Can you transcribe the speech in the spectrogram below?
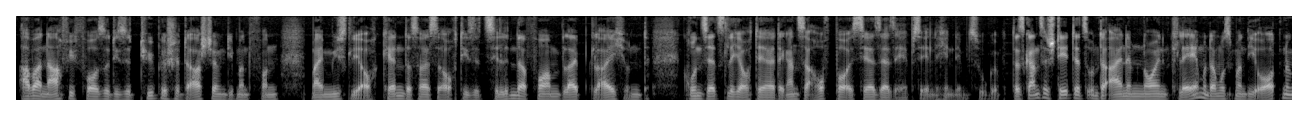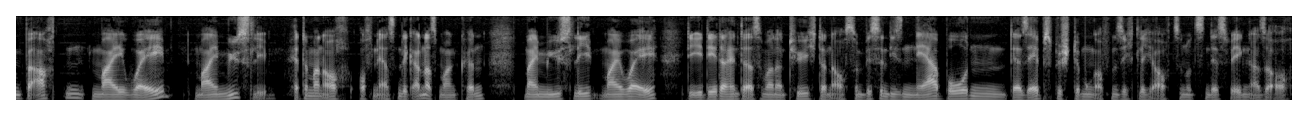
aber nach wie vor so diese typische Darstellung, die man von MyMüsli auch kennt. Das heißt auch diese Zylinderform bleibt gleich und und grundsätzlich auch der, der ganze Aufbau ist sehr, sehr selbstähnlich in dem Zuge. Das Ganze steht jetzt unter einem neuen Claim und da muss man die Ordnung beachten. My Way, My Müsli. Hätte man auch auf den ersten Blick anders machen können. My Müsli, My Way. Die Idee dahinter ist aber natürlich dann auch so ein bisschen diesen Nährboden der Selbstbestimmung offensichtlich auch zu nutzen. Deswegen also auch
